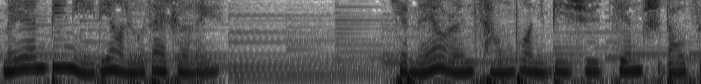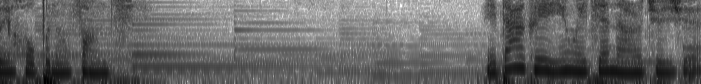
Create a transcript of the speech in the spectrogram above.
没人逼你一定要留在这里，也没有人强迫你必须坚持到最后不能放弃。你大可以因为艰难而拒绝。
